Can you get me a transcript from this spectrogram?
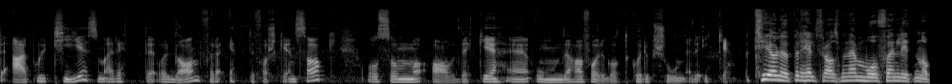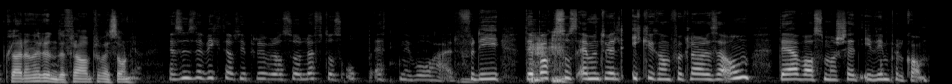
Det er politiet som er rette organ for å etterforske en sak, og som må avdekke eh, om det har foregått korrupsjon eller ikke. Tida løper helt fra oss, men jeg må få en liten oppklarende runde fra professoren. Jeg syns det er viktig at vi prøver også å løfte oss opp et nivå her. Fordi det Baksos eventuelt ikke kan forklare seg om, det er hva som har skjedd i VimpelCom.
